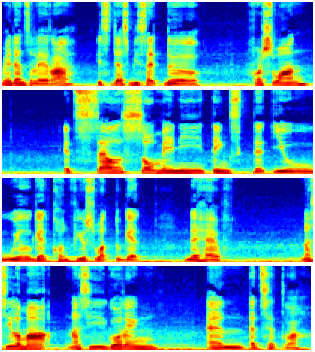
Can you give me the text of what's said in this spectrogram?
Medan Selera. It's just beside the first one. It sells so many things that you will get confused what to get. They have nasi lemak, nasi goreng, and etc.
